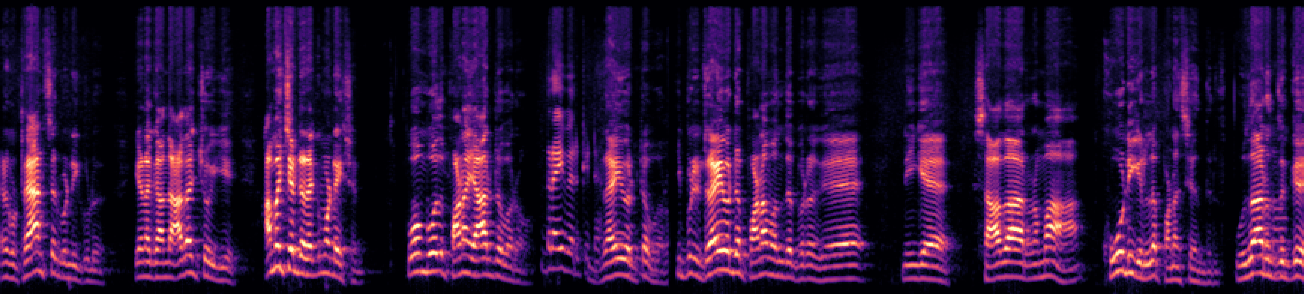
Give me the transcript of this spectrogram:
எனக்கு ஒரு ட்ரான்ஸ்ஃபர் பண்ணி கொடு. எனக்கு அந்த அதை சொல்லி அமைச்சர்கிட்ட ரெக்கமெண்டேஷன் போகும்போது பணம் யார்கிட்ட வரும்? டிரைவர் கிட்ட. டிரைவர்கிட்ட வரும். இப்படி டிரைவர்கிட்ட பணம் வந்த பிறகு நீங்கள் சாதாரணமாக கோடிகளில் பணம் சேர்ந்துருது. உதாரணத்துக்கு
